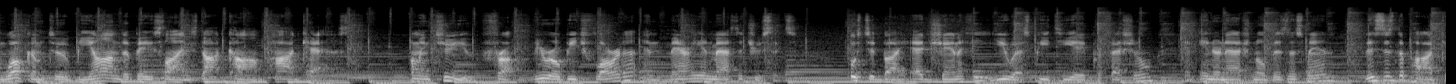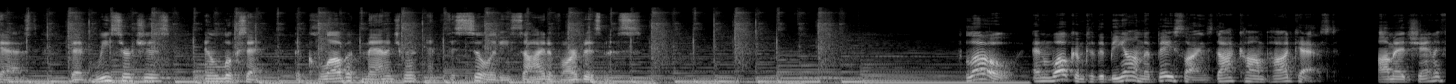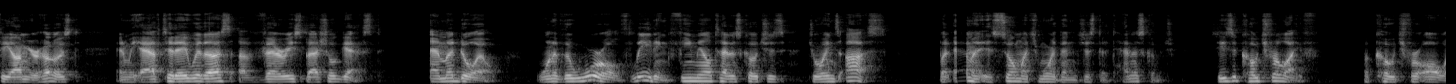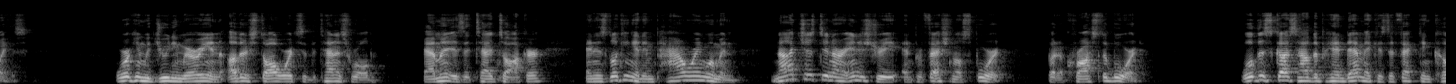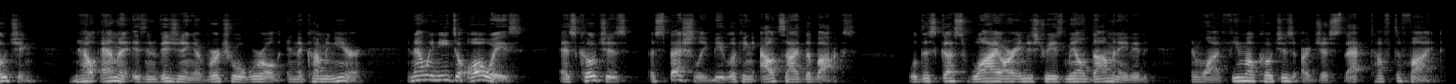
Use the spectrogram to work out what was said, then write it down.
and welcome to BeyondTheBaselines.com podcast, coming to you from Vero Beach, Florida and Marion, Massachusetts. Hosted by Ed Shanafy, USPTA professional and international businessman, this is the podcast that researches and looks at the club management and facility side of our business. Hello, and welcome to the BeyondTheBaselines.com podcast. I'm Ed Shanafy, I'm your host, and we have today with us a very special guest. Emma Doyle, one of the world's leading female tennis coaches, joins us. But Emma is so much more than just a tennis coach. She's a coach for life, a coach for always. Working with Judy Murray and other stalwarts of the tennis world, Emma is a TED talker and is looking at empowering women, not just in our industry and professional sport, but across the board. We'll discuss how the pandemic is affecting coaching and how Emma is envisioning a virtual world in the coming year, and how we need to always, as coaches, especially be looking outside the box. We'll discuss why our industry is male dominated and why female coaches are just that tough to find.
